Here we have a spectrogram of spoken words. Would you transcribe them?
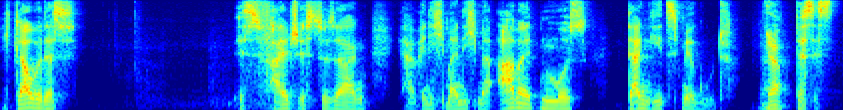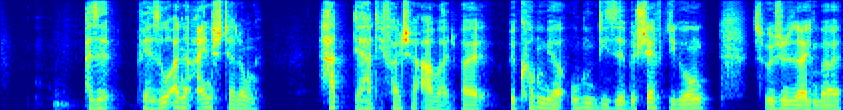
ich glaube, dass es falsch ist zu sagen, ja, wenn ich mal nicht mehr arbeiten muss, dann geht es mir gut. Ja. Das ist, also wer so eine Einstellung hat, der hat die falsche Arbeit, weil wir kommen ja um diese Beschäftigung zwischen, sag ich mal,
